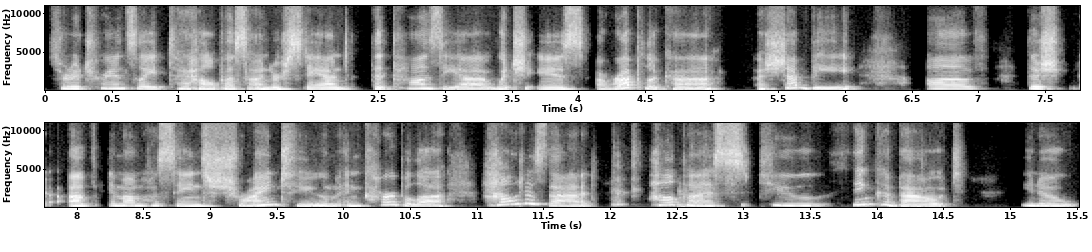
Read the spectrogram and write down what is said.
sort of translate to help us understand the tazia, which is a replica, a shabih of the of Imam Hussein's shrine tomb in Karbala. How does that help us to think about you know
